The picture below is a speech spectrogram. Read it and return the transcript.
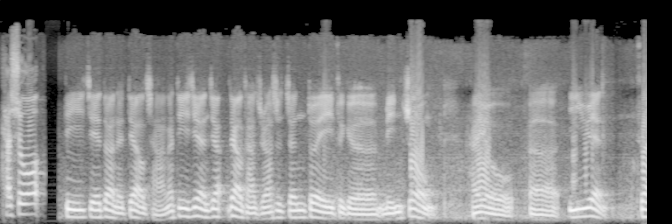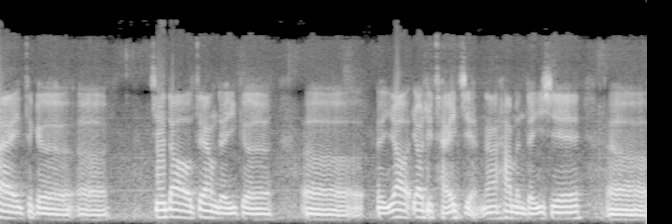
他说，第一阶段的调查，那第一阶段调调查主要是针对这个民众，还有呃医院。在这个呃接到这样的一个呃要要去裁剪，那他们的一些呃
